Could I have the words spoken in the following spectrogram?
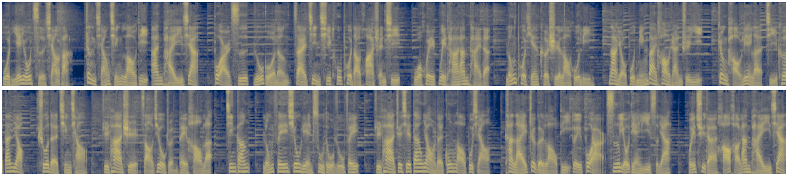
我也有此想法。正想请老弟安排一下，布尔斯如果能在近期突破到化神期，我会为他安排的。龙破天可是老狐狸，那有不明白浩然之意？正好练了几颗丹药，说的轻巧，只怕是早就准备好了。金刚龙飞修炼速度如飞，只怕这些丹药的功劳不小。看来这个老弟对布尔斯有点意思呀，回去的好好安排一下。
